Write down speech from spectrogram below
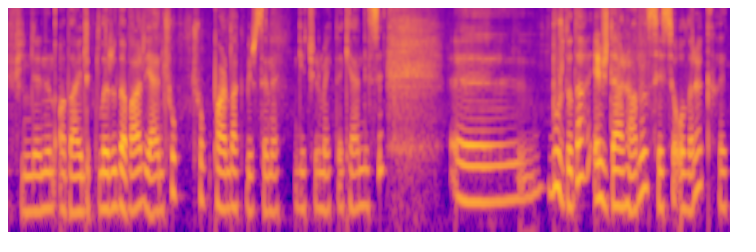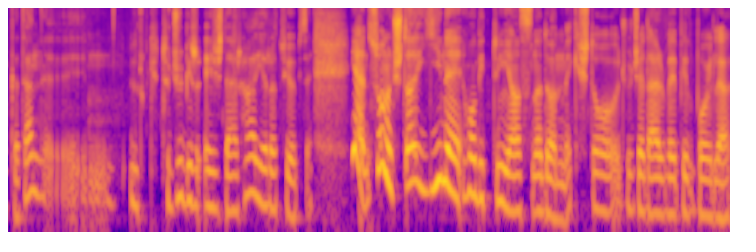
filmlerinin adaylıkları da var. Yani çok çok parlak bir sene geçirmekte kendisi. Ee, burada da ejderhanın sesi olarak hakikaten e, ürkütücü bir ejderha yaratıyor bize. Yani sonuçta yine Hobbit dünyasına dönmek, işte o cüceler ve Bilbo'yla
